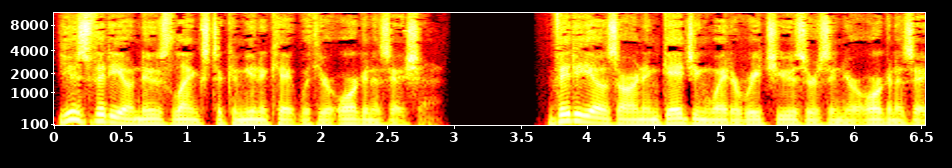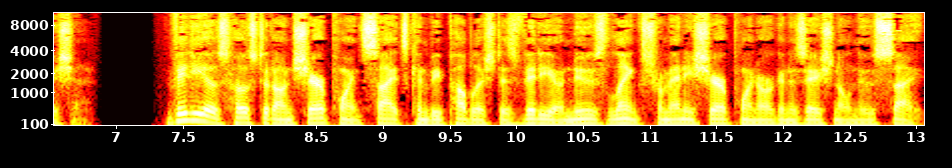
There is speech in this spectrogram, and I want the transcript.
Use video news links to communicate with your organization. Videos are an engaging way to reach users in your organization. Videos hosted on SharePoint sites can be published as video news links from any SharePoint organizational news site.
